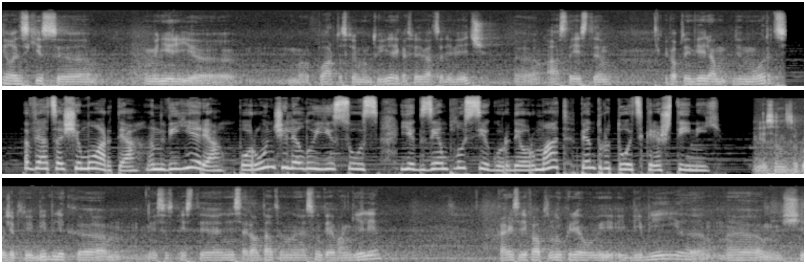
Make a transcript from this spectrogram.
El a deschis uh, omenirii uh, poartă spre mântuire, ca spre viața de veci. Uh, asta este, de fapt, învierea din morți. Viața și moartea, învierea, poruncile lui Isus, exemplu sigur de urmat pentru toți creștinii. Esența conceptului biblic este, este, este relatat în Sfânta Evanghelie, care este de fapt nucleul Bibliei uh, uh, și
